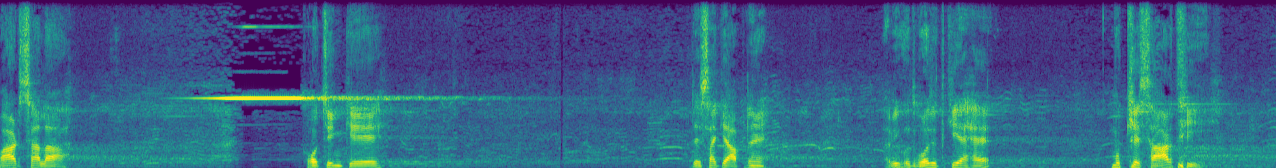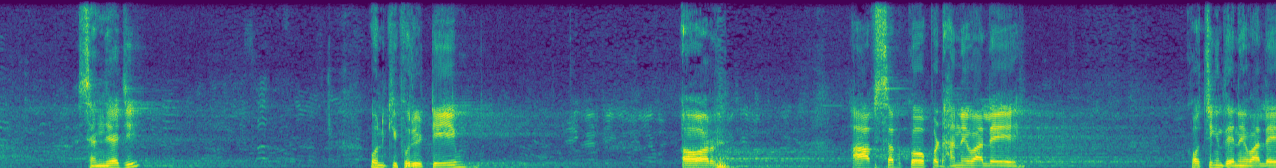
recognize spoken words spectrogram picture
पाठशाला कोचिंग के, जैसा कि आपने अभी उद्बोधित किया है, मुख्य सारथी संजय जी, उनकी पूरी टीम और आप सबको पढ़ाने वाले कोचिंग देने वाले,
